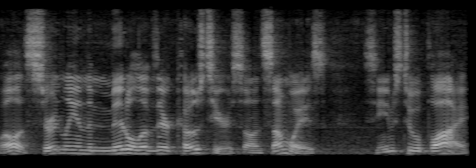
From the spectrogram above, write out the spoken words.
Well, it's certainly in the middle of their coast here, so in some ways seems to apply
